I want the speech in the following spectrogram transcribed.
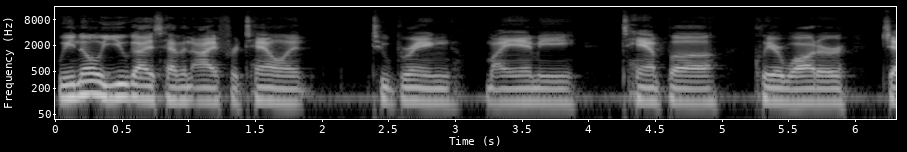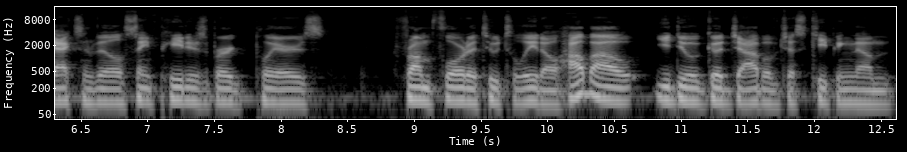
we know you guys have an eye for talent to bring Miami, Tampa, Clearwater, Jacksonville, St. Petersburg players from Florida to Toledo. How about you do a good job of just keeping them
